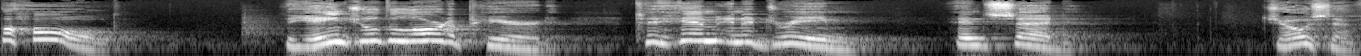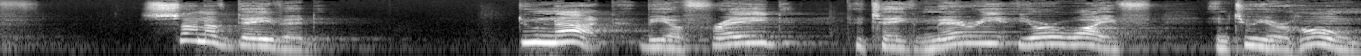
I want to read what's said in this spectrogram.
behold, the angel of the Lord appeared to him in a dream and said, Joseph, son of David, do not be afraid to take Mary, your wife, into your home.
